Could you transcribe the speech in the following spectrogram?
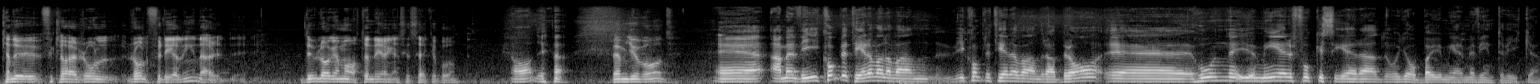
Kan du förklara roll, rollfördelningen där? Du lagar maten, det är jag ganska säker på. Ja, det gör jag. Vem gör vad? Eh, ja, men vi, kompletterar varandra, vi kompletterar varandra bra. Eh, hon är ju mer fokuserad och jobbar ju mer med Vinterviken.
